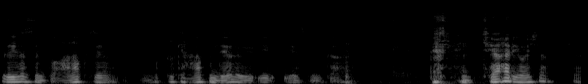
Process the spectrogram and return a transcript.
의사 쌤또안 아프세요? 뭐 그렇게 안 아픈데요? 이랬으니까. 재활이 훨씬 재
